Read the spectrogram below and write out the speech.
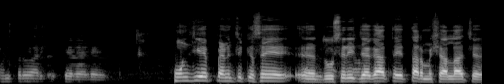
ਹੁਣ ਪਰਿਵਾਰ ਕਿੱਥੇ ਰਹਿ ਰਹੇ? ਹੁਣ ਜੀ ਇਹ ਪਿੰਡ 'ਚ ਕਿਸੇ ਦੂਸਰੀ ਜਗ੍ਹਾ ਤੇ ਧਰਮਸ਼ਾਲਾ 'ਚ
